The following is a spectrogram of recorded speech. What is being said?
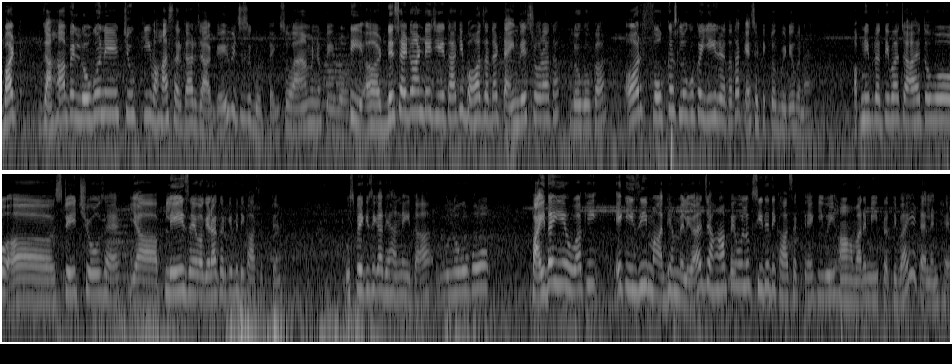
बट जहाँ पे लोगों ने चूक की वहाँ सरकार जाग गई which is a good thing so I am in a favour disadvantage ये था कि बहुत ज़्यादा टाइम वेस्ट हो रहा था लोगों का और फोकस लोगों का यही रहता था कैसे टिकटॉक वीडियो बनाए। अपनी प्रतिभा चाहे तो वो स्टेज uh, शोज़ है या प्लेज है वगैरह करके भी दिखा सकते हैं। उस पर किसी का ध्यान नहीं था। उन लोगों को फ़ायदा ये हुआ कि एक इजी माध्यम मिल गया जहाँ पे वो लोग सीधे दिखा सकते हैं कि भाई हाँ हमारे में ये प्रतिभा है ये टैलेंट है।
